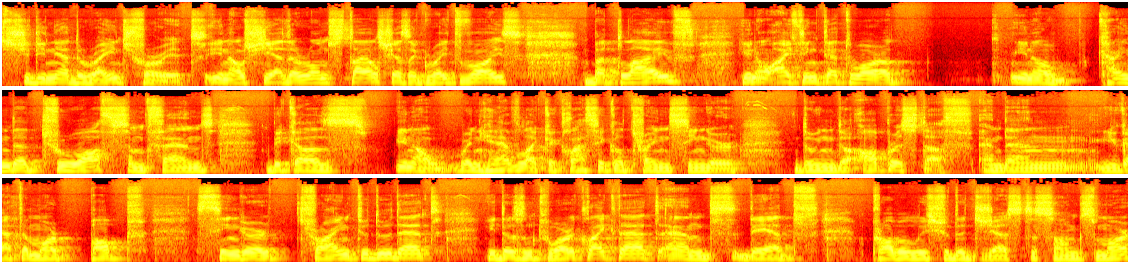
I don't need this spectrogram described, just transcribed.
she didn't have the range for it. You know, she had her own style. She has a great voice, but live, you know, I think that what you know kind of threw off some fans because you know when you have like a classical trained singer doing the opera stuff and then you got a more pop singer trying to do that it doesn't work like that and they had probably should adjust the songs more.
